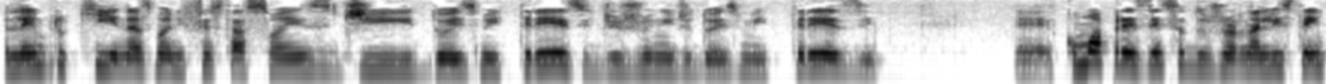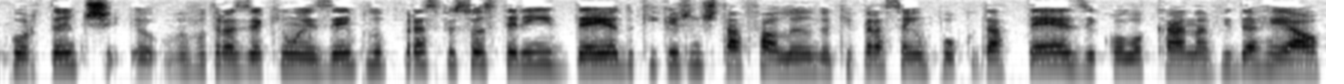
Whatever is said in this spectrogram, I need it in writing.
Eu lembro que nas manifestações de 2013, de junho de 2013, é, como a presença do jornalista é importante, eu, vou trazer aqui um exemplo para as pessoas terem ideia do que, que a gente está falando aqui, para sair um pouco da tese e colocar na vida real.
